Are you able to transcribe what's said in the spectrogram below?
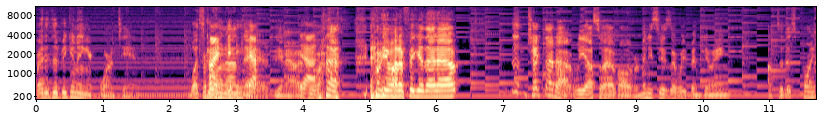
right at the beginning of quarantine. What's Right, going on yeah. there? You know, Yeah. if you wanna if you want to figure that out, then check that out. We also have all of our miniseries that we've been doing up to this point,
